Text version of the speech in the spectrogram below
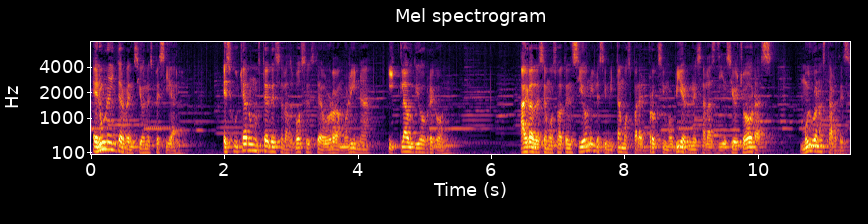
En una intervención especial, escucharon ustedes las voces de Aurora Molina y Claudio Obregón. Agradecemos su atención y les invitamos para el próximo viernes a las 18 horas. Muy buenas tardes.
